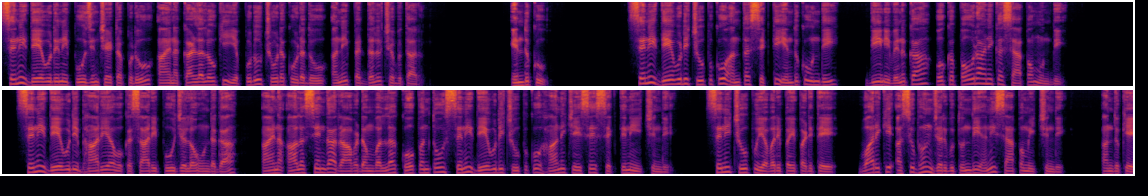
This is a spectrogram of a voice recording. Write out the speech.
శని దేవుడిని పూజించేటప్పుడు ఆయన కళ్ళలోకి ఎప్పుడూ చూడకూడదు అని పెద్దలు చెబుతారు. ఎందుకు? శని దేవుడి చూపుకు అంత శక్తి ఎందుకు ఉంది? దీని వెనుక ఒక పౌరాణిక శాపం ఉంది. శని దేవుడి భార్య ఒకసారి పూజలో ఉండగా ఆయన ఆలస్యంగా రావడం వల్ల కోపంతో శని దేవుడి చూపుకు హాని చేసే శక్తిని ఇచ్చింది. శని చూపు ఎవరిపై పడితే వారికి అశుభం జరుగుతుంది అని శాపం ఇచ్చింది. అందుకే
